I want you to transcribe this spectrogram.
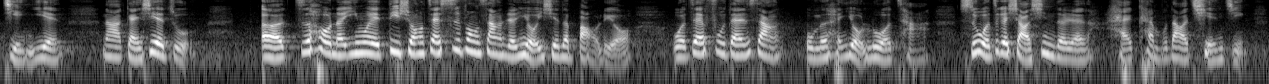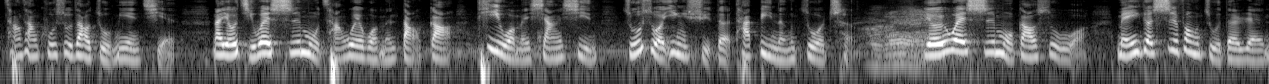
检验。那感谢主，呃之后呢，因为弟兄在侍奉上仍有一些的保留，我在负担上我们很有落差，使我这个小信的人还看不到前景，常常哭诉到主面前。那有几位师母常为我们祷告，替我们相信主所应许的，他必能做成。有一位师母告诉我。每一个侍奉主的人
